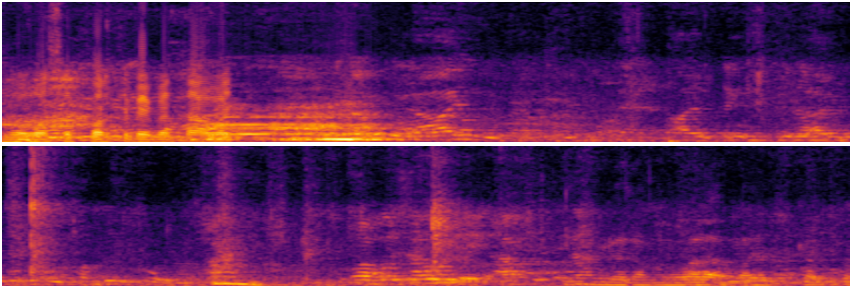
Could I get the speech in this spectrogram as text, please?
Bawas sa 45 ang tawad. Wala, bayos ka to.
